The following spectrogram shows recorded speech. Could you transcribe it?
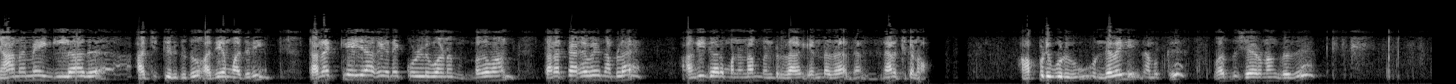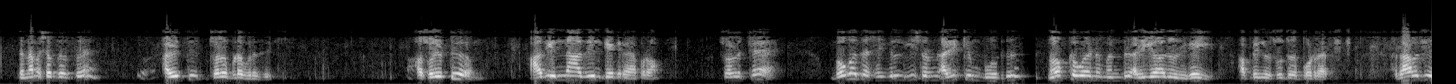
ஞானமே இல்லாத அச்சித்து இருக்குதோ அதே மாதிரி தனக்கேயாக என்னை கொள்ள வேணும் பகவான் தனக்காகவே நம்மள அங்கீகாரம் பண்ணணும் என்றதாக என்னதா நினைச்சுக்கணும். அப்படி ஒரு நிலையை நிலை நமக்கு வந்து சேரணுங்கிறது இந்த நம்ம சப்தத்தை அழித்து சொல்லப்படுகிறது அது சொல்லிட்டு அது என்ன அதுன்னு கேட்கிற அப்புறம். சொல்லச்ச போகதசைகள் ஈஸ்வரன் அழிக்கும் போது நோக்க வேண்டும் என்று அழியாதொழுகை அப்படிங்கிற சூத்திரத்தை போடுறார். அதாவது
